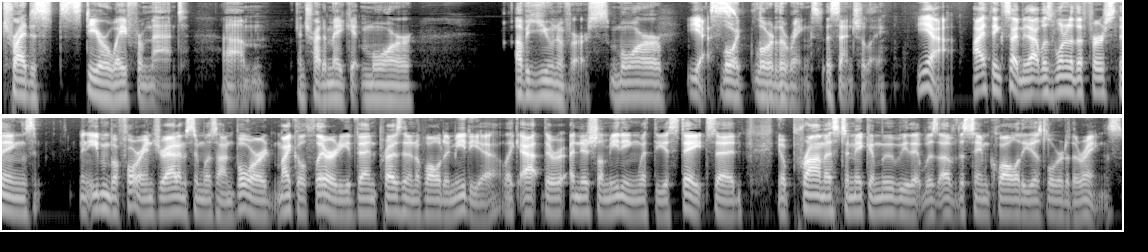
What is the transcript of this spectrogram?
tried to steer away from that um, and try to make it more of a universe, more yes, Lord, Lord of the Rings, essentially. Yeah, I think so. I mean, that was one of the first things and even before Andrew Adamson was on board, Michael Flaherty, then president of Walden Media, like at their initial meeting with the estate, said, you know, promised to make a movie that was of the same quality as Lord of the Rings.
